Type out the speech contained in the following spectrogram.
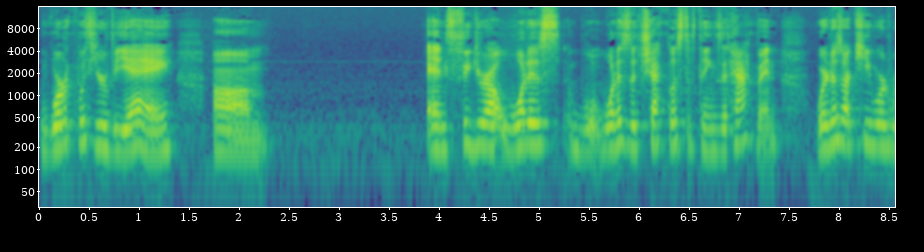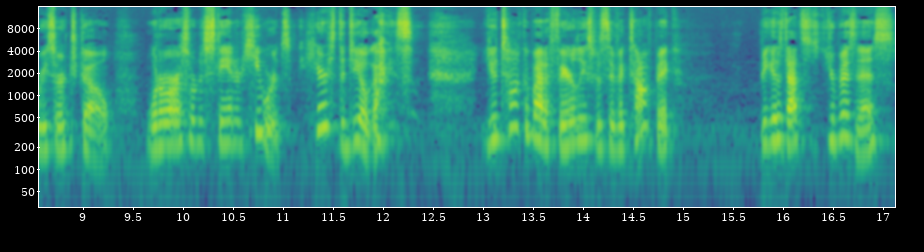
work with your VA um, and figure out what is what is the checklist of things that happen. Where does our keyword research go? What are our sort of standard keywords? Here's the deal, guys. You talk about a fairly specific topic because that's your business.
